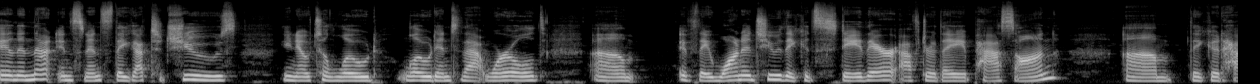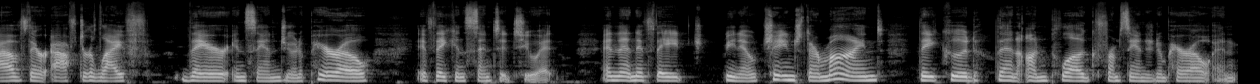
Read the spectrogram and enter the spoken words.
And in that instance, they got to choose you know, to load load into that world. Um, if they wanted to, they could stay there after they pass on. Um, they could have their afterlife there in San Junipero if they consented to it. And then if they, you know, changed their mind, they could then unplug from San Junipero and,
